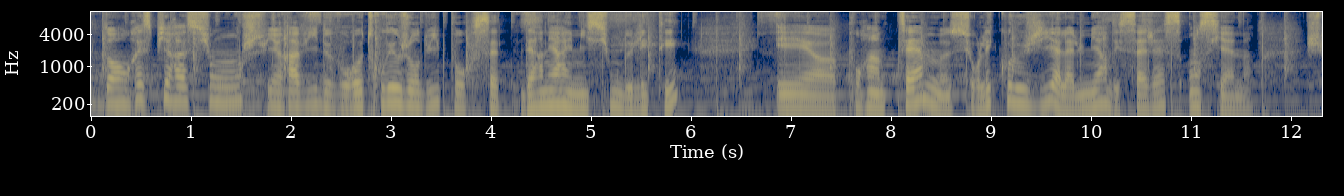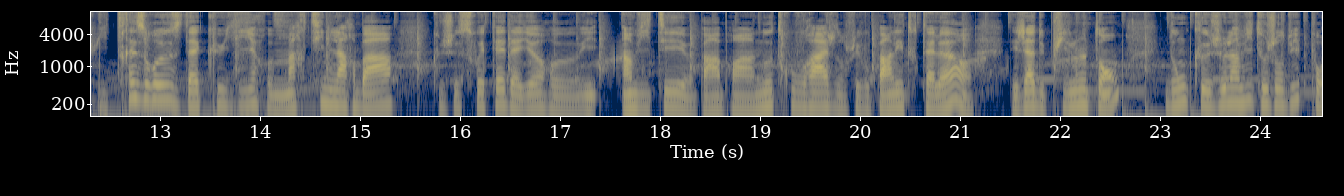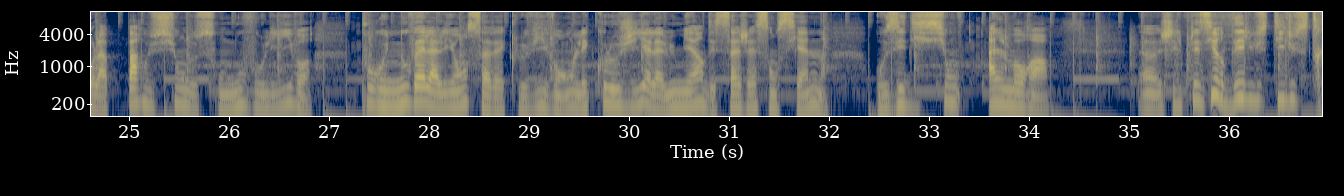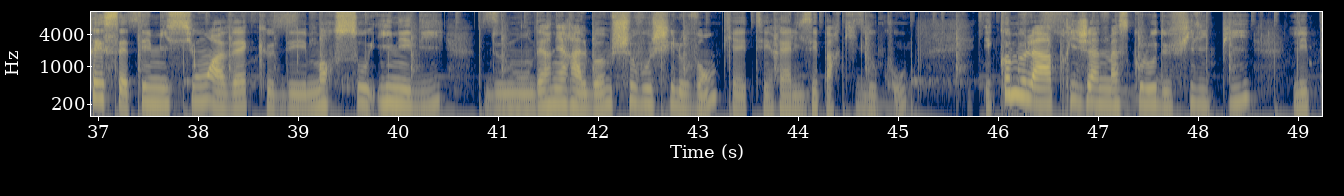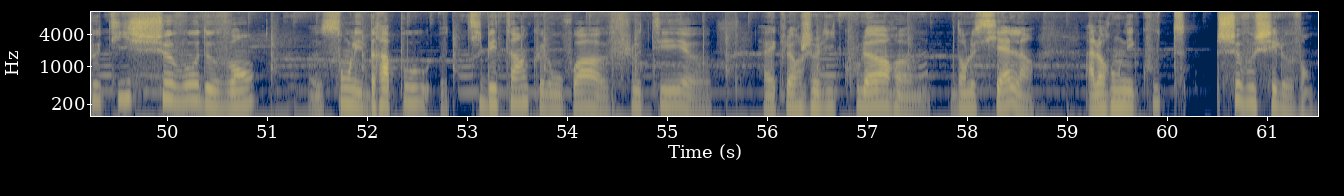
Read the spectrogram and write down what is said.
Dans Respiration. Je suis ravie de vous retrouver aujourd'hui pour cette dernière émission de l'été et euh, pour un thème sur l'écologie à la lumière des sagesses anciennes. Je suis très heureuse d'accueillir Martine Larba, que je souhaitais d'ailleurs euh, inviter euh, par rapport à un autre ouvrage dont je vais vous parler tout à l'heure, déjà depuis longtemps. Donc je l'invite aujourd'hui pour la parution de son nouveau livre pour une nouvelle alliance avec le vivant, l'écologie à la lumière des sagesses anciennes, aux éditions Almora. Euh, J'ai le plaisir d'illus- d'illustrer cette émission avec des morceaux inédits de mon dernier album Chevaucher le vent, qui a été réalisé par Kid Loco. Et comme l'a appris Jeanne Mascolo de Philippi, les petits chevaux de vent euh, sont les drapeaux euh, tibétains que l'on voit flotter avec leurs jolies couleurs euh, dans le ciel. Alors on écoute Chevaucher le vent.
